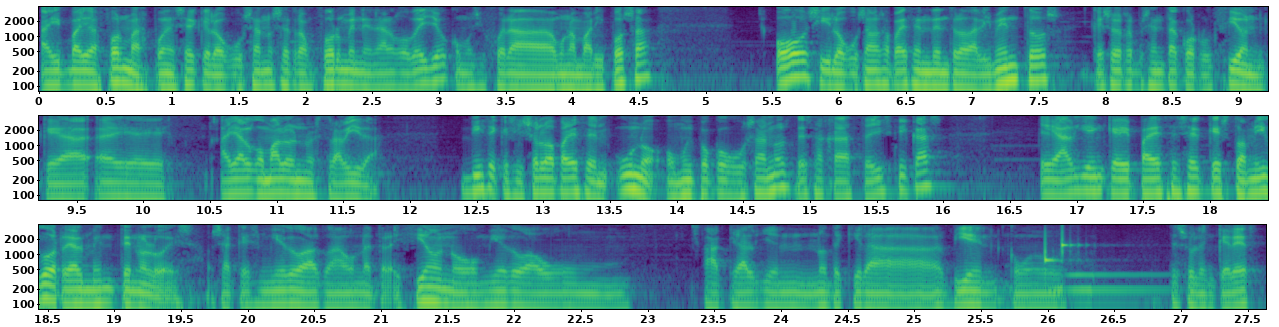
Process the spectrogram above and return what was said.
hay varias formas. Pueden ser que los gusanos se transformen en algo bello, como si fuera una mariposa. O si los gusanos aparecen dentro de alimentos, que eso representa corrupción, que eh, hay algo malo en nuestra vida. Dice que si solo aparecen uno o muy pocos gusanos de estas características, eh, alguien que parece ser que es tu amigo realmente no lo es. O sea, que es miedo a, una traición o miedo a un a que alguien no te quiera bien como te suelen querer,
